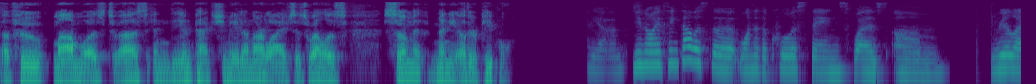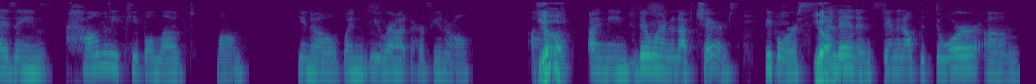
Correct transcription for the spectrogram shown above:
of who mom was to us and the impact she made on our lives as well as so ma- many other people. Yeah. You know, I think that was the one of the coolest things was um realizing how many people loved mom. You know, when we were at her funeral. Yeah. Um, I mean, there weren't enough chairs. People were Yeah. standing and standing out the door. Um,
